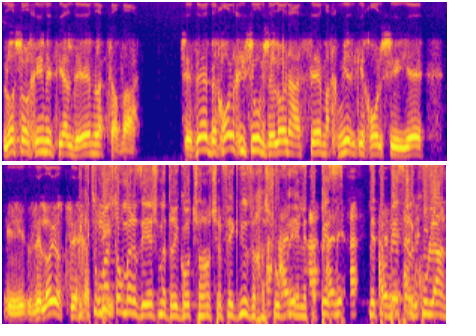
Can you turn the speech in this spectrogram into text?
לא שולחים את ילדיהם לצבא. שזה בכל חישוב שלא נעשה, מחמיר ככל שיהיה, אה, זה לא יוצא חצי. בקיצור, מה שאתה אומר זה יש מדרגות שונות של פייק ניוז וחשוב אני- אה, לטפס אני- לטפס אני- על אני- כולן.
